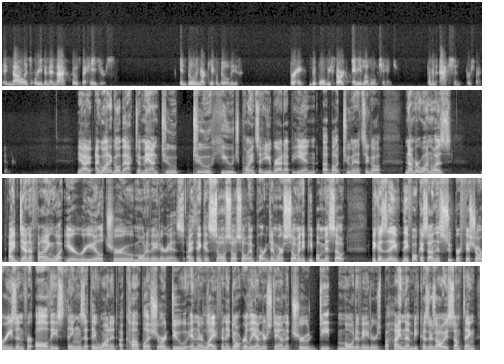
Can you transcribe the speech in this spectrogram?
acknowledge or even enact those behaviors in building our capabilities for before we start any level of change from an action perspective. Yeah, I, I want to go back to man two two huge points that you brought up, Ian, about two minutes ago. Number one was identifying what your real true motivator is. I think is so so so important, and where so many people miss out because they they focus on this superficial reason for all these things that they want to accomplish or do in their life and they don't really understand the true deep motivators behind them because there's always something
